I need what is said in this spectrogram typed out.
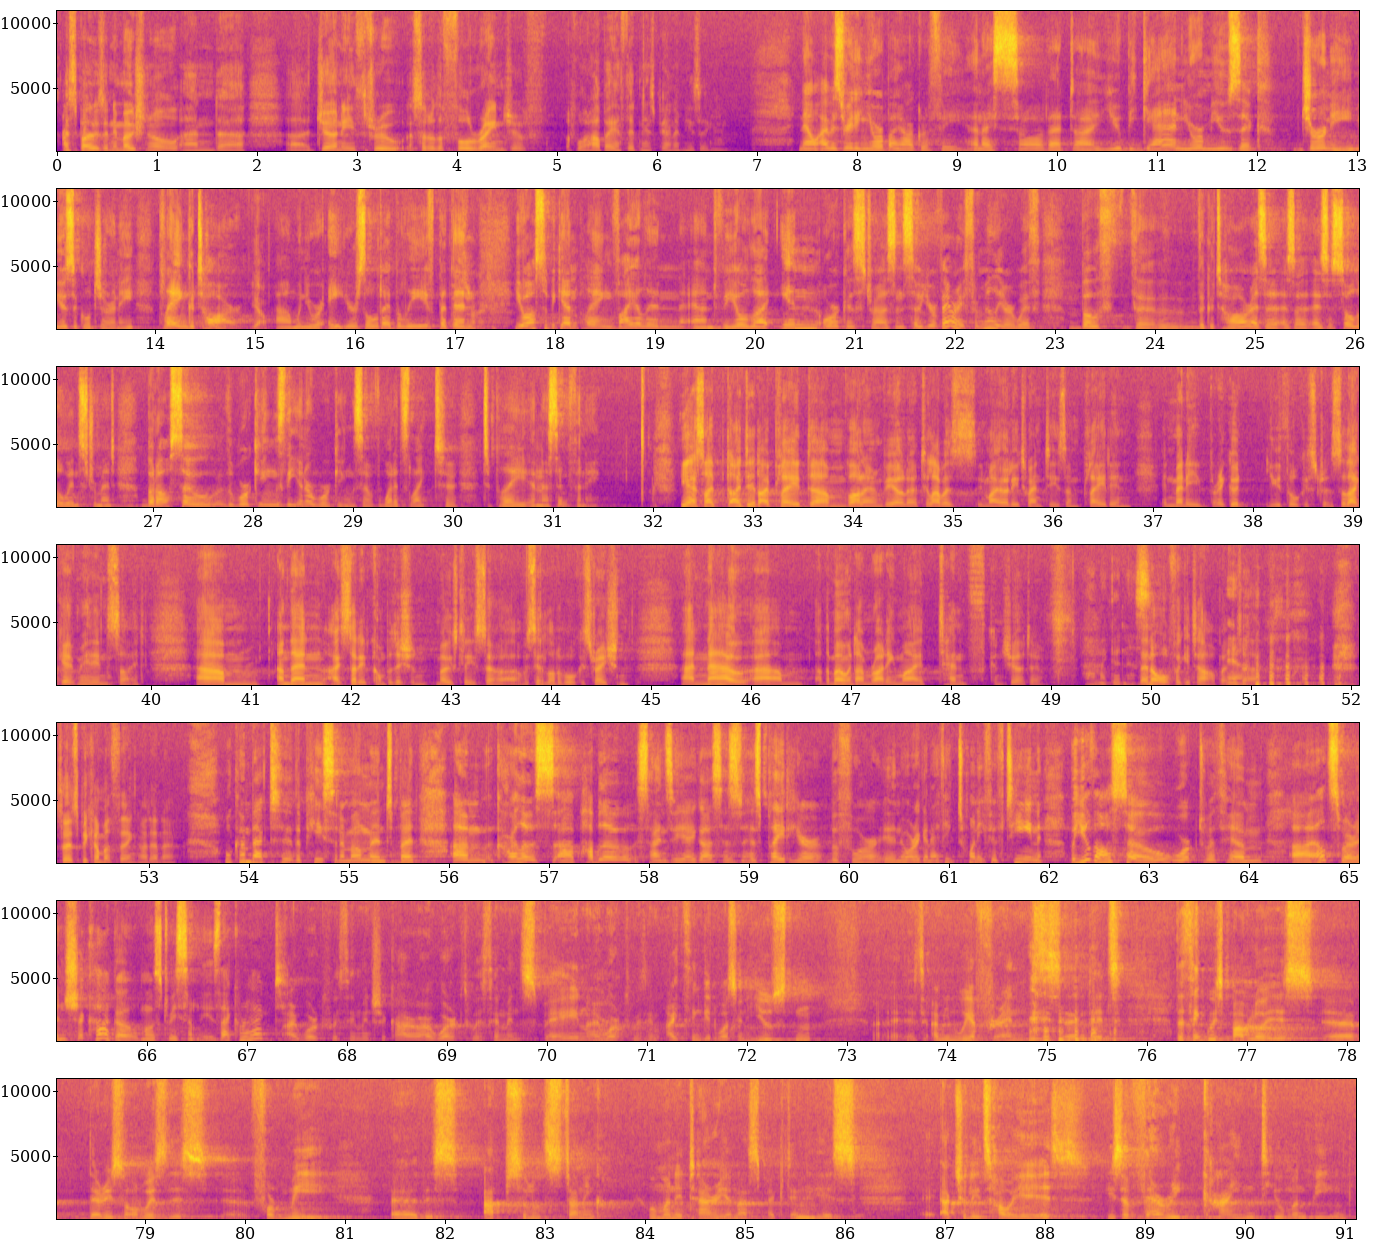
I suppose, an emotional and uh, uh, journey through sort of the full range of, of what Albéniz did in his piano music. Now, I was reading your biography, and I saw that uh, you began your music journey, musical journey, playing guitar Yeah. um, when you were eight years old, I believe. But then right. you also began playing violin and viola in orchestras, and so you're very familiar with both the the guitar as a as a as a solo instrument, but also the workings, the inner workings of what it's like to to play in a symphony. Yes, I, I did. I played um, violin and viola till I was in my early 20s and played in, in many very good youth orchestras. So that gave me an insight. Um, and then I studied composition mostly, so obviously a lot of orchestration. And now, um, at the moment, I'm writing my 10th concerto. Oh my goodness. They're not all for guitar, but Yeah. uh, so it's become a thing. I don't know. We'll come back to the piece in a moment, but um, Carlos uh, Pablo Sainz Villegas has, has played here before in Oregon, I think 2015, but you've also worked with him uh, elsewhere in Chicago most recently, is that correct? I worked with him in Chicago. I worked with him in Spain. I worked with him. I think it was in Houston. Uh, I mean, we are friends, and it's the thing with Pablo is uh, there is always this, uh, for me, uh, this absolute stunning humanitarian aspect in his. Actually, it's how he is. He's a very kind human being,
